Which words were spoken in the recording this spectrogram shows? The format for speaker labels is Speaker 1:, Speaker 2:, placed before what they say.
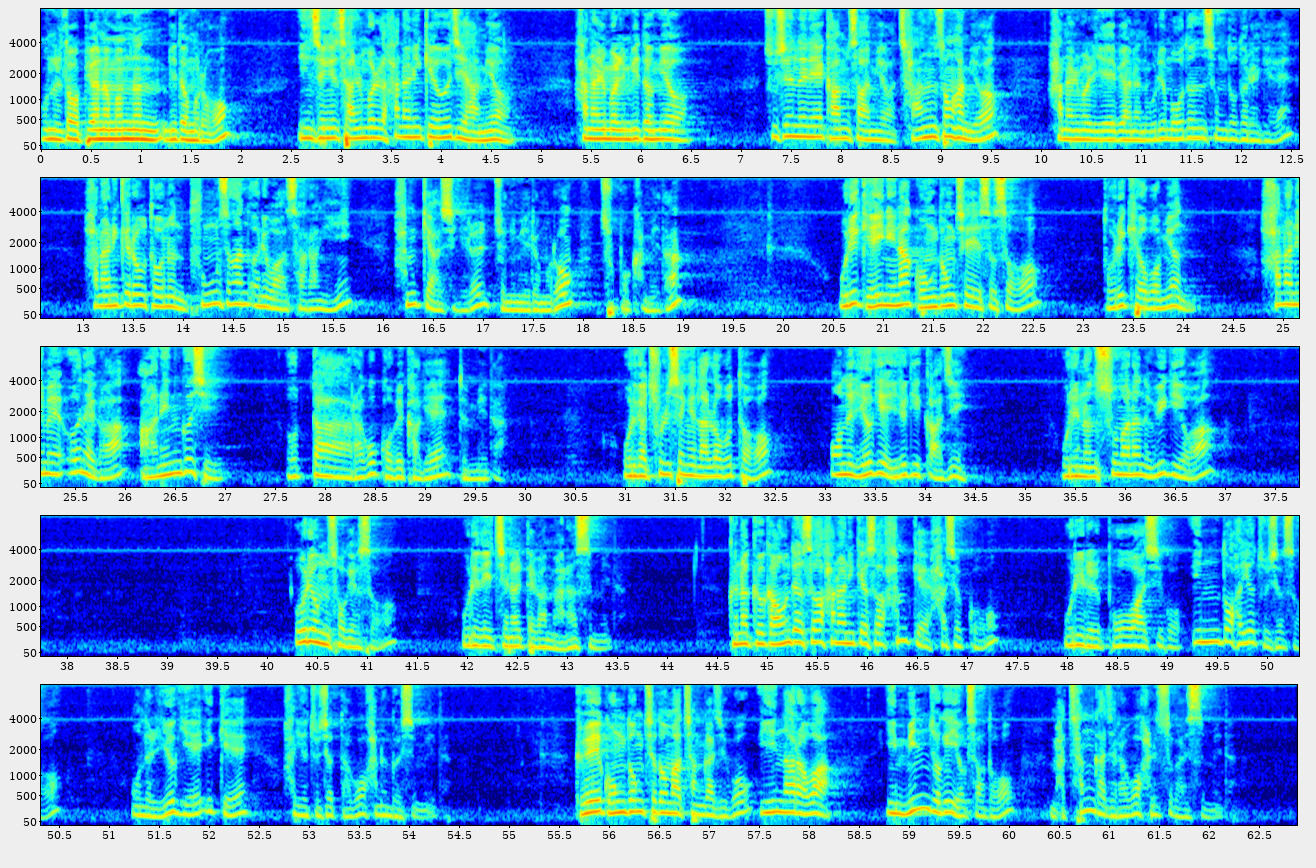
Speaker 1: 오늘도 변함없는 믿음으로 인생의 삶을 하나님께 의지하며 하나님을 믿으며 주신 은혜에 감사하며 찬송하며 하나님을 예배하는 우리 모든 성도들에게 하나님께로부터 오는 풍성한 은혜와 사랑이 함께 하시기를 주님의 이름으로 축복합니다. 우리 개인이나 공동체에 있어서 돌이켜보면 하나님의 은혜가 아닌 것이 없다라고 고백하게 됩니다. 우리가 출생의 날로부터 오늘 여기에 이르기까지 우리는 수많은 위기와 어려움 속에서 우리들이 지날 때가 많았습니다. 그러나 그 가운데서 하나님께서 함께 하셨고 우리를 보호하시고 인도하여 주셔서 오늘 여기에 있게 하여 주셨다고 하는 것입니다. 교회 공동체도 마찬가지고 이 나라와 이 민족의 역사도 마찬가지라고 할 수가 있습니다.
